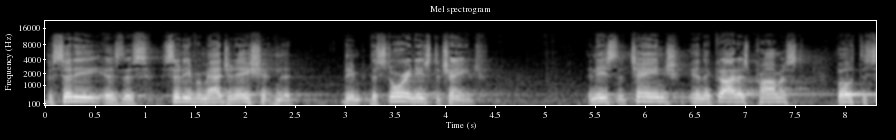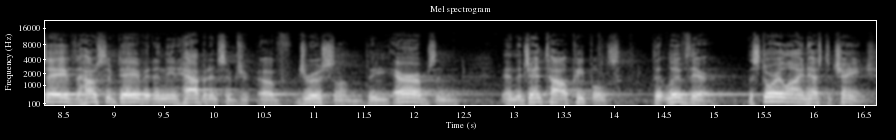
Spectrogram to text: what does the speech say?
The city is this city of imagination that the, the story needs to change. It needs to change in that God has promised both to save the house of David and the inhabitants of, of Jerusalem, the Arabs and, and the Gentile peoples that live there. The storyline has to change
